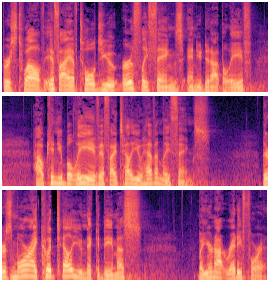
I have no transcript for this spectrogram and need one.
Verse 12 If I have told you earthly things and you do not believe, how can you believe if I tell you heavenly things? There's more I could tell you, Nicodemus, but you're not ready for it.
